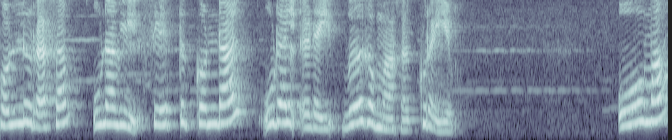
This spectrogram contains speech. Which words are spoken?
கொள்ளு ரசம் உணவில் சேர்த்து கொண்டால் உடல் எடை வேகமாக குறையும். ஓமம்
